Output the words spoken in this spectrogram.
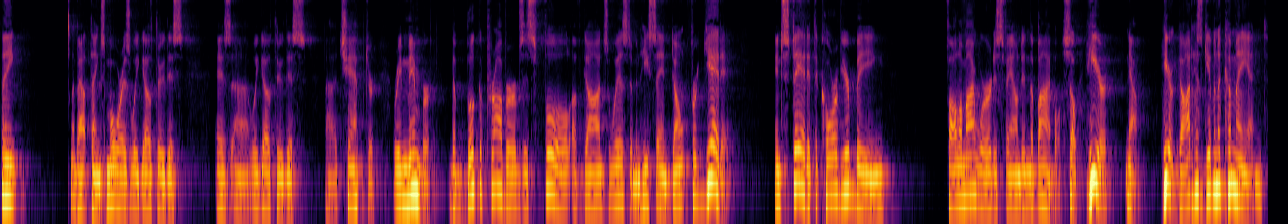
think about things more as we go through this as uh, we go through this uh, chapter. Remember, the book of Proverbs is full of God's wisdom, and He's saying, "Don't forget it." Instead, at the core of your being, follow my word is found in the Bible. So here, now, here, God has given a command.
